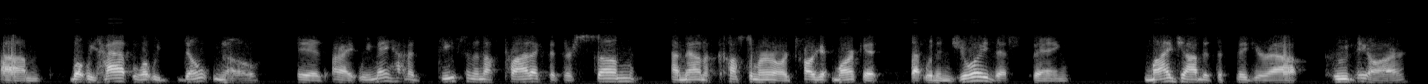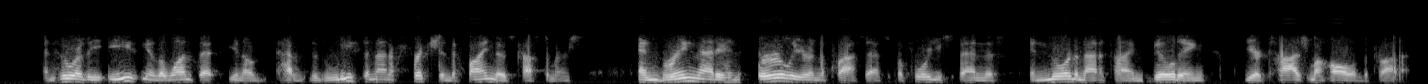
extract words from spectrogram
Um, what we have, what we don't know is, all right, we may have a decent enough product that there's some amount of customer or target market that would enjoy this thing. My job is to figure out who they are and who are the easy, you know, the ones that, you know, have the least amount of friction to find those customers and bring that in earlier in the process before you spend this inordinate amount of time building your Taj Mahal of the product.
